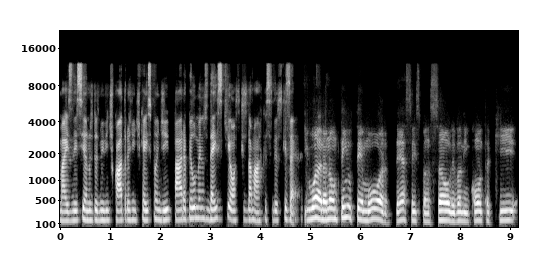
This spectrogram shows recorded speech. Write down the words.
Mas nesse ano de 2024, a gente quer expandir para pelo menos 10 quiosques da marca, se Deus quiser. E, Ana, não tem o temor dessa expansão, levando em conta que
